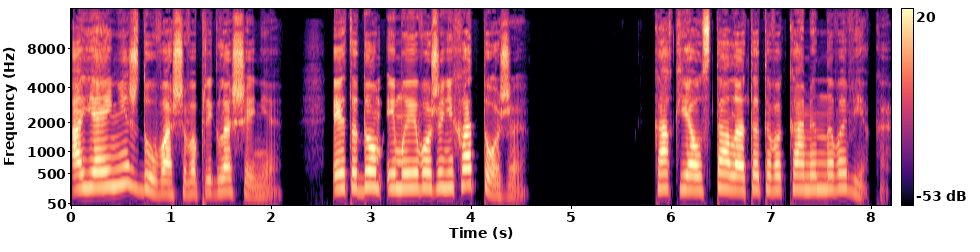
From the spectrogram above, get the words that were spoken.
«А я и не жду вашего приглашения. Это дом и моего жениха тоже». Как я устала от этого каменного века.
